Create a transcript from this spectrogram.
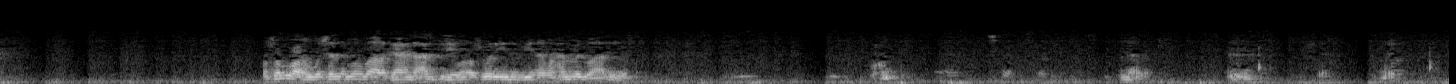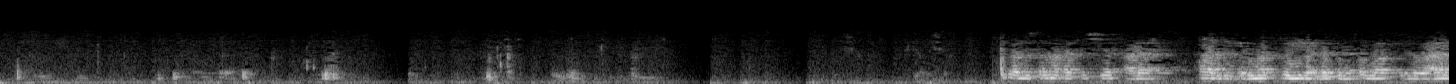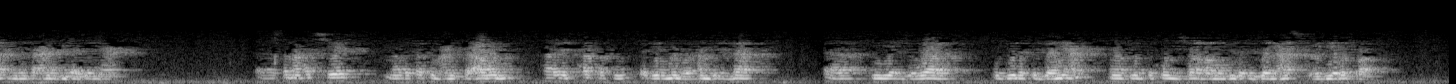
وصلى الله وسلم وبارك على عبده ورسوله نبينا محمد وآله وصحبه. لا لا لسماحة الشيخ على هذه الكلمات الطيبة التي نسأل الله جل وعلا أن ينفعنا بها جميعا. آه، سماحة الشيخ ما ذكرتم عن التعاون هذا يتحقق كثير منه والحمد لله آه، في الجوال موجودة في الجامعة أن تكون إن شاء الله موجودة في الجامعات السعودية الأخرى.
